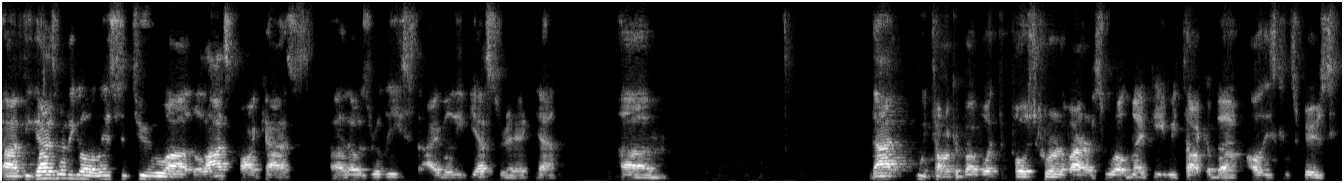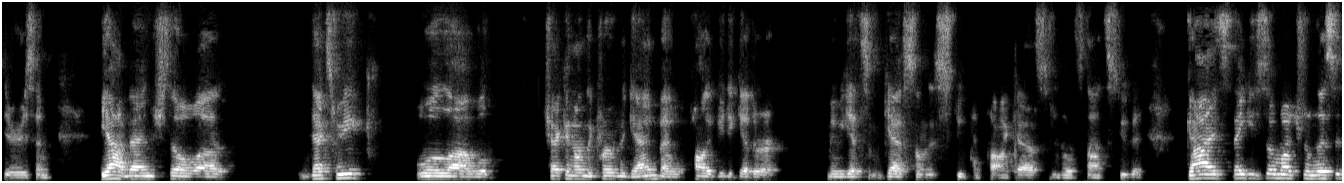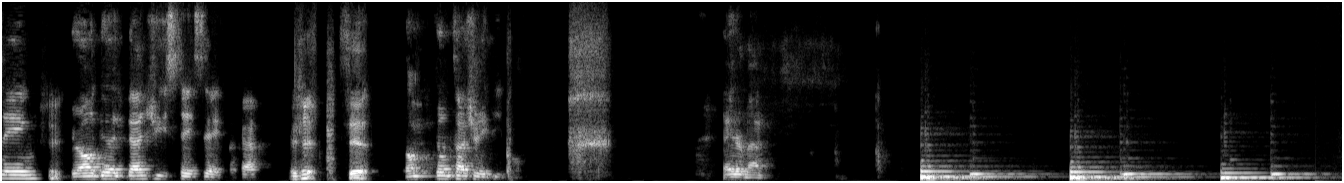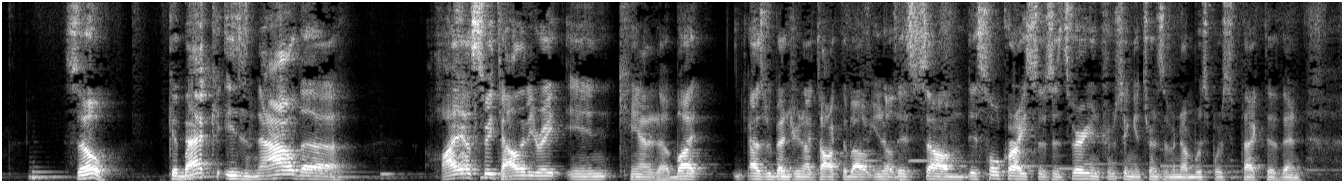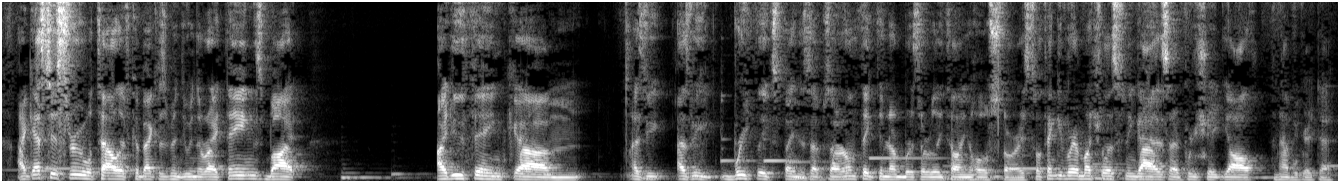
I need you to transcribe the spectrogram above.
uh, if you guys want to go listen to uh, the last podcast uh, that was released, I believe yesterday, yeah, um, that we talk about what the post-coronavirus world might be. We talk about all these conspiracy theories, and yeah, Ben. So uh, next week we'll uh, we'll check in on the curtain again, but we'll probably be together. Maybe get some guests on this stupid podcast. You know, it's not stupid. Guys, thank you so much for listening. Sure. You're all good. Benji, stay safe, okay? For sure. See it. Don't don't touch any people. Later, man. So, Quebec is now the highest fatality rate in Canada, but as we Benjamin and I talked about, you know, this um, this whole crisis, it's very interesting in terms of a numbers perspective, and I guess history will tell if Quebec has been doing the right things, but I do think, um, as we as we briefly explained this episode, I don't think the numbers are really telling the whole story. So thank you very much for listening, guys. I appreciate y'all, and have a great day.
